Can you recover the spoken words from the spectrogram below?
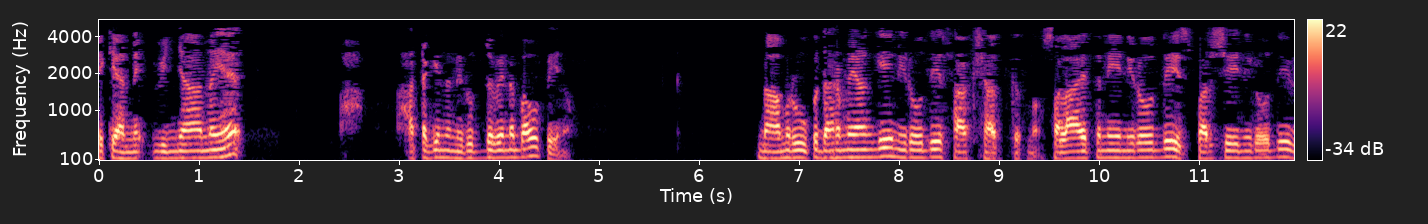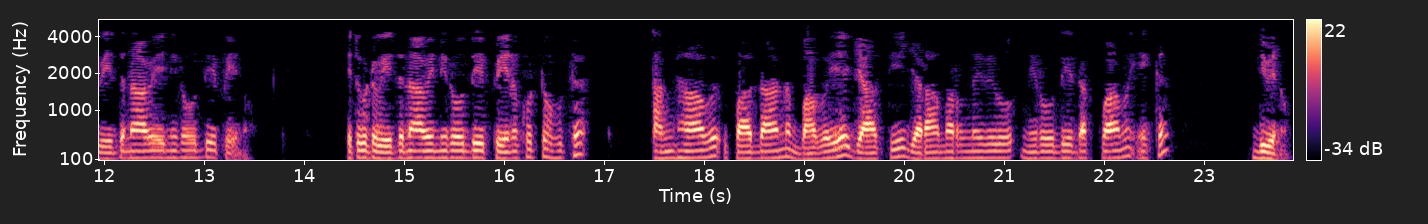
ඒ කියන්නේ විඥාණය හටගෙන නිරුද්ධ වෙන බව පේනවා. නාම රූප ධර්මයන්ගේ Nirodhe සාක්ෂාත් කරනවා. සලායතනයේ Nirodhe, ස්පර්ශයේ Nirodhe, වේදනාවේ Nirodhe පේනවා. එතකොට වේදනාවේ Nirodhe පේනකොට ඔහුට තණ්හාව, උපාදාන, භවය, ජාතිය, ජරා මරණ Nirodhe දක්වාම ඒක දිවෙනවා.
